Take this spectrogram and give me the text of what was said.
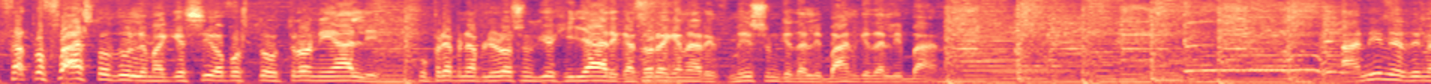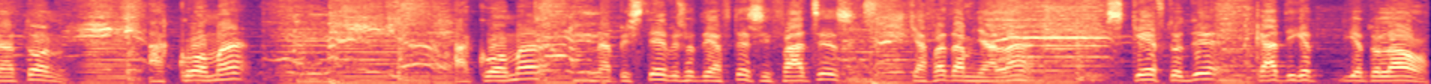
θα το φας το δούλεμα και εσύ όπως το τρώνε οι άλλοι που πρέπει να πληρώσουν δύο χιλιάρικα τώρα για να ρυθμίσουν και τα λιμπάν και τα λιμπάν. Αν είναι δυνατόν ακόμα ακόμα να πιστεύεις ότι αυτές οι φάτσες και αυτά τα μυαλά σκέφτονται κάτι για, για το λαό.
